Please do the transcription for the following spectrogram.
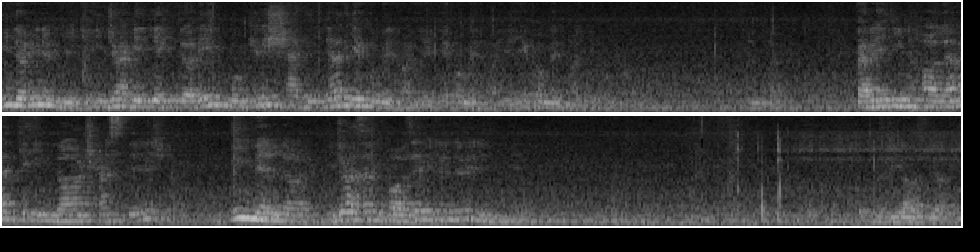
این داره اینو میگه که اینجا اگه یک داریم ممکنه شدیدن یک و منهای یک و منهای یک و منهای برای این حالت که این لارج هستش این مقدار اینجا اصلا واضح می‌تونید ببینید ریاضیات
